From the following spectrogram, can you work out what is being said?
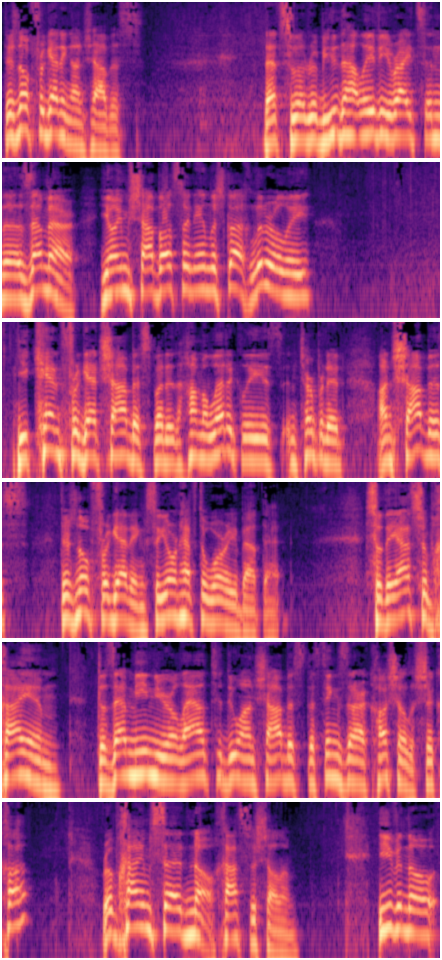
There's no forgetting on Shabbos. That's what Rabbi Yehuda Halevi writes in the Zemer. Yoim shabbosain ein l'shkoyach. Literally, you can't forget Shabbos, but it homiletically is interpreted on Shabbos there's no forgetting, so you don't have to worry about that. So they asked Reb Chaim, does that mean you're allowed to do on Shabbos the things that are kosher l'shikha? Reb Chaim said, no, chas v'shalom. Even though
